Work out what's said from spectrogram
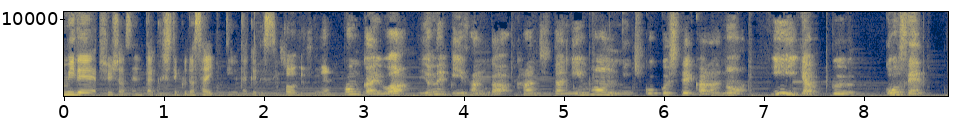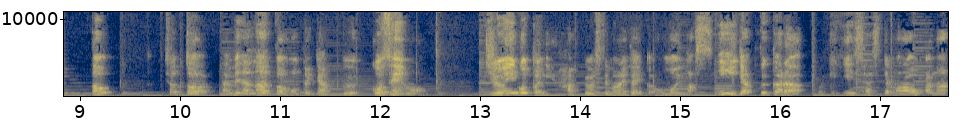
みで取捨選択してくださいっていうだけですよ。そうですね。今回はヨネピーさんが感じた日本に帰国してからのいいギャップ5選とちょっとダメだなと思ったギャップ5選を順位ごとに発表してもらいたいと思います。いいギャップからお聞きさせてもらおうかな。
